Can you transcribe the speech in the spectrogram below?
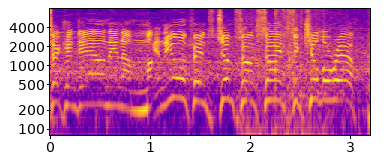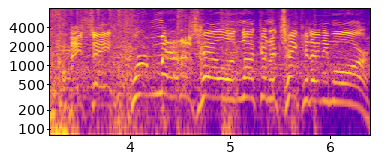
Second down and a and the offense jumps on sides to kill the ref. They say we're mad as hell and not going to take it anymore.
